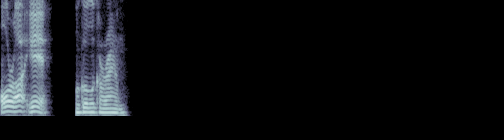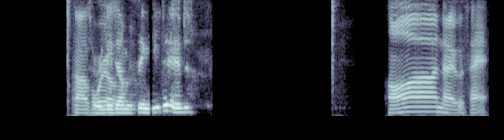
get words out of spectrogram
All right, yeah, I'll go look around. Uh, It's a really Voriel- dumb thing you did. I know that.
